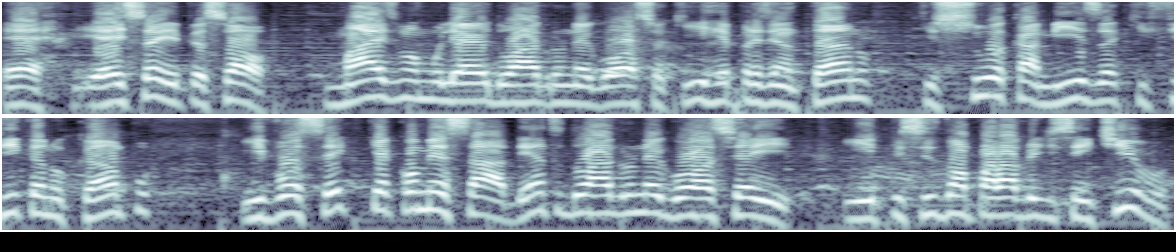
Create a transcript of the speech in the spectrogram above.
É, e é isso aí, pessoal. Mais uma mulher do agronegócio aqui representando, que sua camisa, que fica no campo. E você que quer começar dentro do agronegócio aí e precisa de uma palavra de incentivo,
